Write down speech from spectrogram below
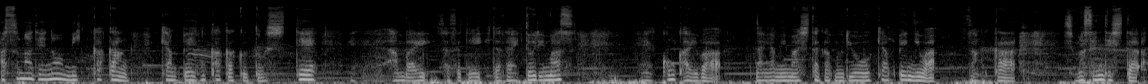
明日までの3日間キャンペーン価格として、えー、販売させていただいております、えー、今回は悩みましたが無料キャンペーンには参加しませんでした。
